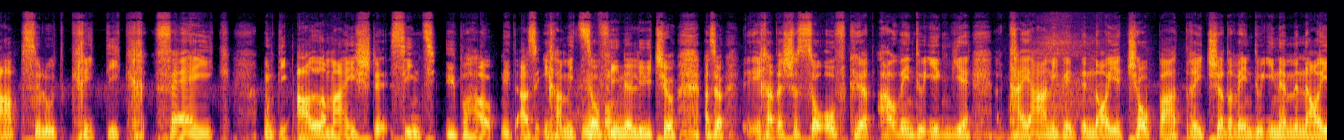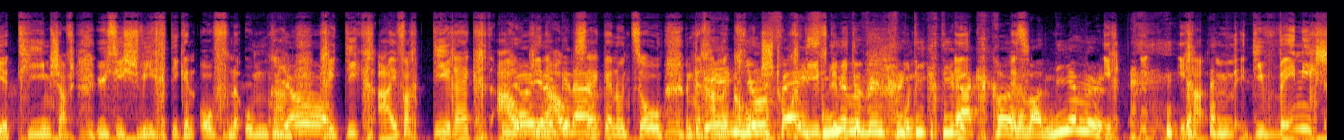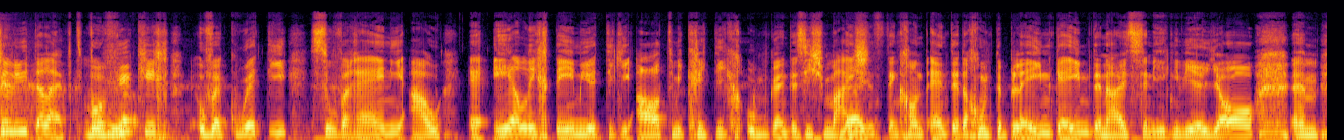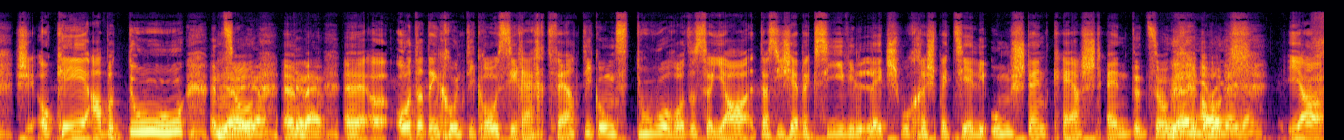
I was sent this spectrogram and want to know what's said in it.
absolut kritikfähig und die allermeisten sind es überhaupt nicht. Also ich habe mit so ja, vielen Leuten schon, also ich habe das schon so oft gehört, auch wenn du irgendwie, keine Ahnung, wenn du einen neuen Job antrittst oder wenn du in einem neuen Team schaffst, uns ist wichtig ein offener Umgang, ja. Kritik einfach direkt auch ja, genau, sagen und so und dann kann man konstruktiv damit... Niemand will Kritik und, direkt hören, niemand! Ich, ich, ich habe die wenigsten Leute erlebt, die wirklich auf eine gute, souveräne, auch eine ehrlich demütige Art mit Kritik umgehen. Das ist meistens, Nein. dann kommt, entweder kommt der Blame Game, dann heisst es dann irgendwie, ja, ähm, okay, aber du, und ja, so. Ja, ähm, genau. äh, oder dann kommt die grosse Rechtfertigungstour, oder so, ja, das ist eben gewesen, weil letzte Woche spezielle Umstände geherrscht haben und so. Ja, aber, ja,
